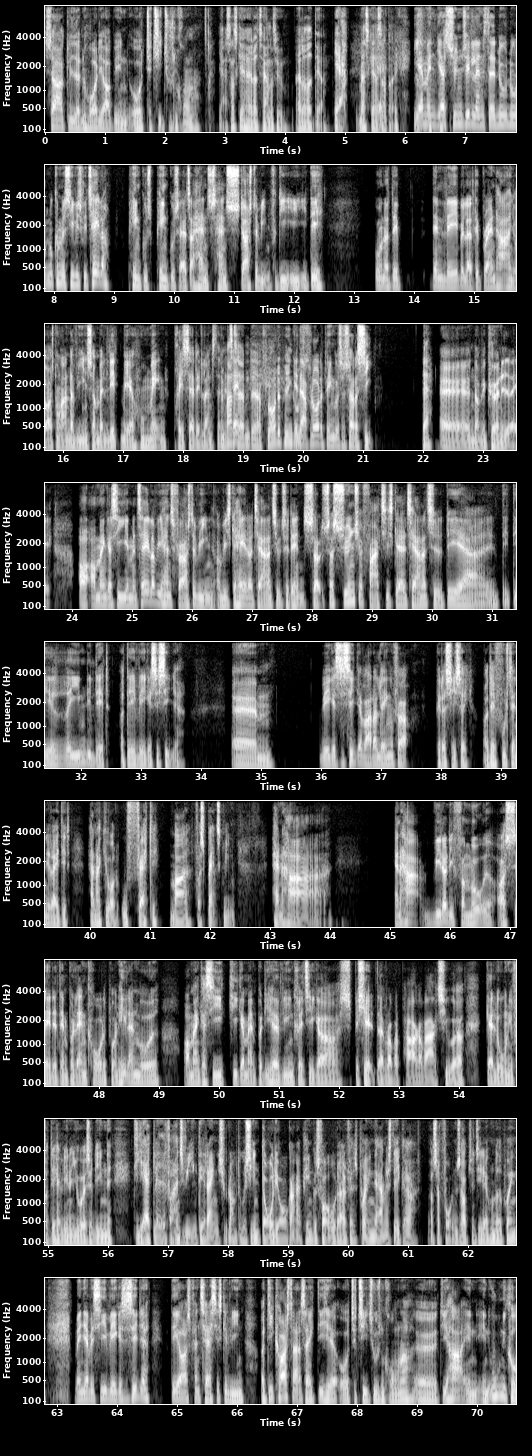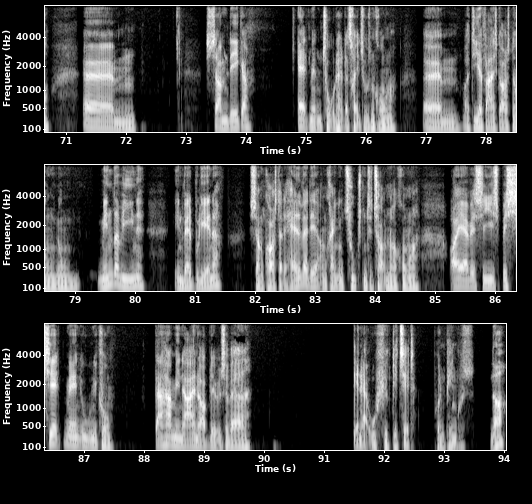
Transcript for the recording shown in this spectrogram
så glider den hurtigt op i en 8-10.000 kroner. Ja, så skal jeg have et alternativ allerede der. Ja, Hvad skal jeg så drikke? Jamen, jeg synes et eller andet sted, nu, nu, nu kan man sige, hvis vi taler Pingus, Pingus, altså hans, hans største vin, fordi i, i det, under det, den label eller det brand har han jo også nogle andre vine, som er lidt mere human prissat et eller andet sted. Men bare tag- tage dem der. Florte Pingus. det der er Florida Pingus, og så er der Sig. Ja. Øh, når vi kører nedad. Og, og man kan sige, jamen taler vi hans første vin, og vi skal have et alternativ til den, så, så synes jeg faktisk, at alternativet, det er, det, det er rimelig let, og det er Vega Sicilia. Øhm, Vega Sicilia var der længe før Peter Sisek, og det er fuldstændig rigtigt. Han har gjort ufattelig meget for spansk vin. Han har, han har vidderligt formået at sætte dem på landkortet på en helt anden måde, og man kan sige, kigger man på de her vinkritikere, specielt da Robert Parker var aktiv, og Galoni fra det her Vin US og lignende, de er glade for hans vin, det er der ingen tvivl om. Du kan sige, en dårlig overgang af Pingus får 98 point nærmest, ikke? Og, og så får den så op til de der 100 point. Men jeg vil sige, Vega Sicilia, det er også fantastiske vin, og de koster altså ikke de her 8-10.000 kroner. Øh, de har en, en Unico, øh, som ligger alt mellem 2.500 og 3.000 kroner. Øhm, og de har faktisk også nogle, nogle mindre vine, en Valbuliena, som koster det halve af det, omkring 1.000 til 1.200 kroner. Og jeg vil sige, specielt med en Unico, der har min egen oplevelse været, den er uhyggeligt tæt på en Pingus. Nå.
